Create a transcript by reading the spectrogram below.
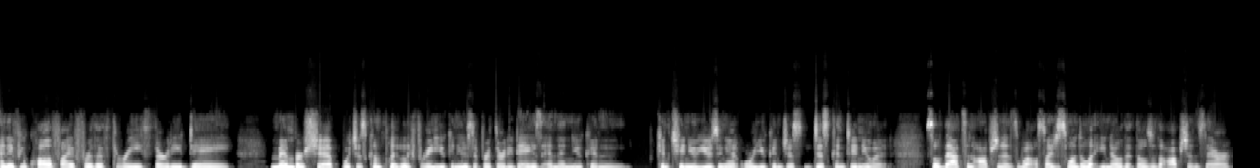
And if you qualify for the 330 day membership, which is completely free, you can use it for 30 days and then you can continue using it or you can just discontinue it. So that's an option as well. So I just wanted to let you know that those are the options there.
